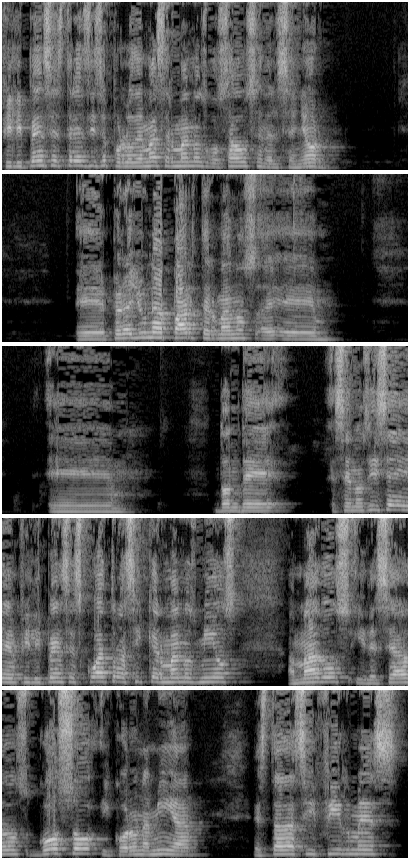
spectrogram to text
Filipenses 3 dice, por lo demás, hermanos, gozaos en el Señor. Eh, pero hay una parte, hermanos, eh, eh, donde se nos dice en Filipenses 4, así que hermanos míos, Amados y deseados, gozo y corona mía, estad así firmes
